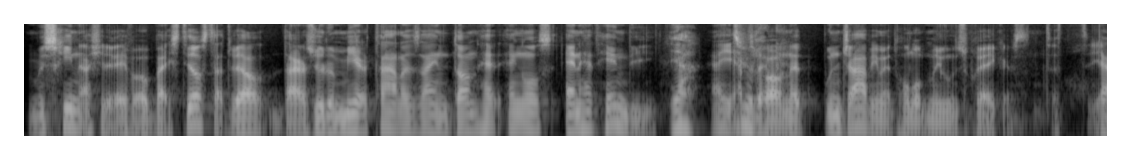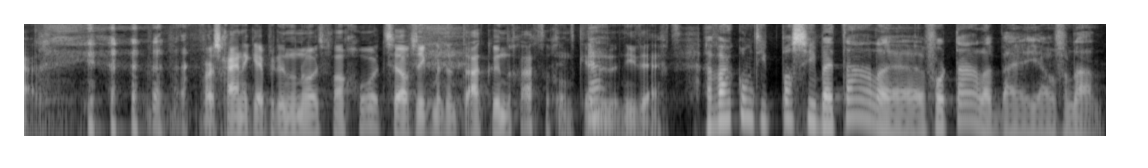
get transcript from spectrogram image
misschien als je er even ook bij stilstaat, wel, daar zullen meer talen zijn dan het Engels en het Hindi. Ja, je hebt gewoon het Punjabi met 100 miljoen sprekers. Dat, ja, waarschijnlijk heb je er nog nooit van gehoord. Zelfs ik met een taalkundige achtergrond kende Ja. het niet echt. En waar komt die passie bij talen, voor talen bij jou vandaan?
